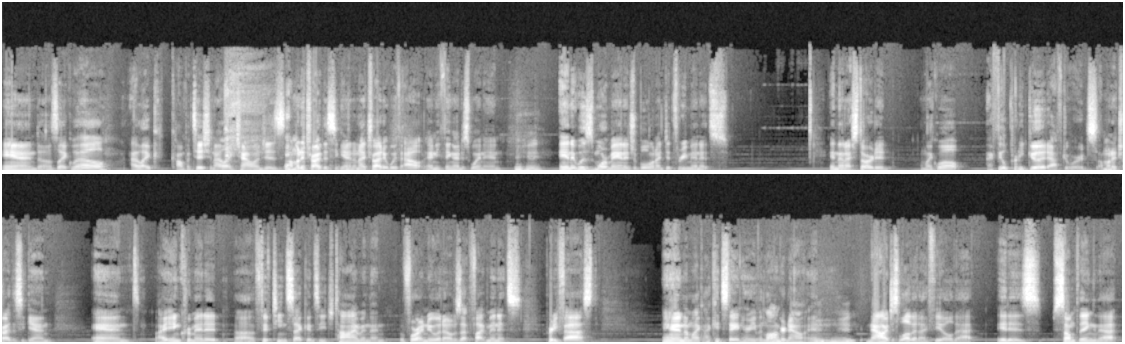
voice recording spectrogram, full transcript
and I was like, well, I like competition. I like challenges. I'm going to try this again. And I tried it without anything. I just went in. Mm-hmm. And it was more manageable. And I did three minutes. And then I started, I'm like, well, I feel pretty good afterwards. I'm going to try this again. And I incremented uh, 15 seconds each time. And then before I knew it, I was at five minutes pretty fast. And I'm like, I could stay in here even longer now. And mm-hmm. now I just love it. I feel that it is something that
